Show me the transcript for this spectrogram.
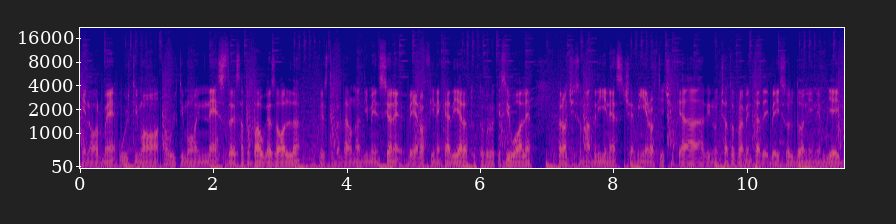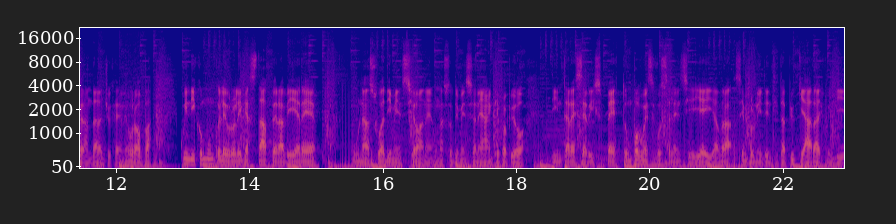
enorme, ultimo, ultimo innesto è stato Pau Gasol, questo per dare una dimensione, vero, a fine carriera tutto quello che si vuole, però ci sono Abrines, c'è Mirotic che ha rinunciato probabilmente a dei bei soldoni in NBA per andare a giocare in Europa, quindi comunque l'Eurolega sta per avere una sua dimensione, una sua dimensione anche proprio di interesse e rispetto, un po' come se fosse l'NCAA, avrà sempre un'identità più chiara e quindi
